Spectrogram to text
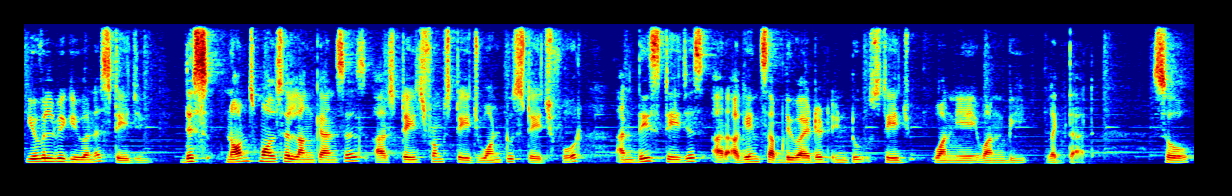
you will be given a staging. This non-small cell lung cancers are staged from stage 1 to stage 4 and these stages are again subdivided into stage 1A, 1B like that. So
